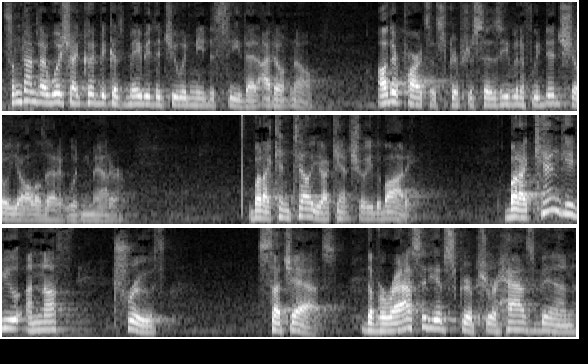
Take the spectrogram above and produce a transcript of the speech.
Sometimes I wish I could because maybe that you would need to see that. I don't know. Other parts of Scripture says even if we did show you all of that, it wouldn't matter. But I can tell you I can't show you the body. But I can give you enough truth, such as the veracity of Scripture has been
